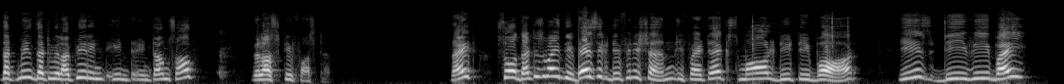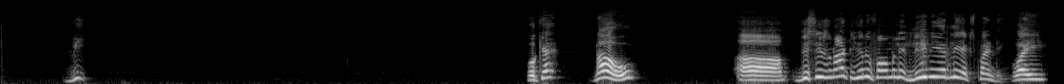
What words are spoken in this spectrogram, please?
that means that will appear in, in, in terms of velocity faster right. So, that is why the basic definition if I take small d t bar is d v by v. Okay. Now, uh, this is not uniformly linearly expanding why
